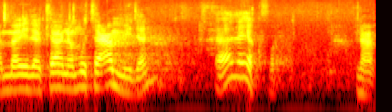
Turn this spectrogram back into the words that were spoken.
أما إذا كان متعمدا فهذا يكفر. نعم.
